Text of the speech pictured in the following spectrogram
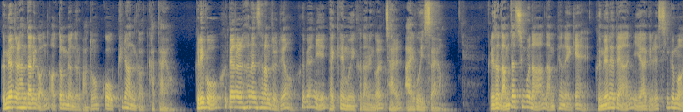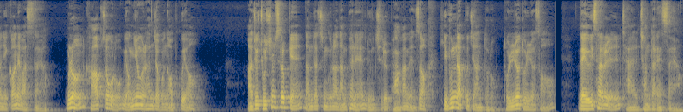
금연을 한다는 건 어떤 면으로 봐도 꼭 필요한 것 같아요. 그리고 흡연을 하는 사람들도요 흡연이 백해무익하다는 걸 잘 알고 있어요 그래서 남자친구나 남편에게 금연에 대한 이야기를 슬그머니 꺼내봤어요. 물론 강압적으로 명령을 한 적은 없고요. 아주 조심스럽게 남자친구나 남편의 눈치를 봐가면서 기분 나쁘지 않도록 돌려 돌려서 내 의사를 잘 전달했어요.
